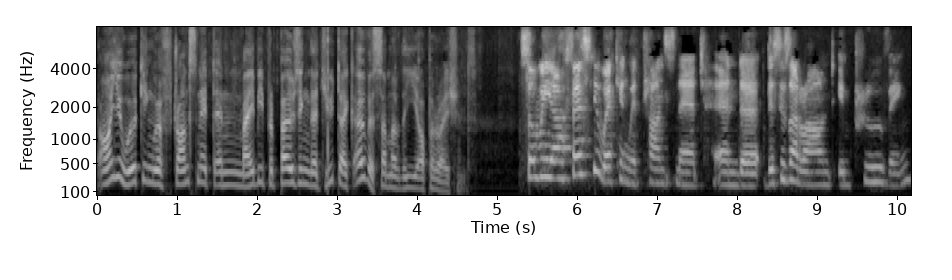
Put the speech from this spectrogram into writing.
Are you working with Transnet and maybe proposing that you take over some of the operations? So we are firstly working with Transnet, and uh, this is around improving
